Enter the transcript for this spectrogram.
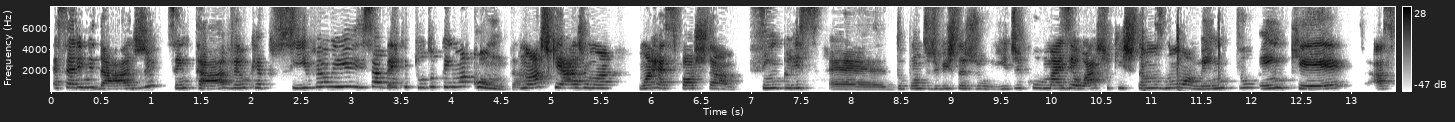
é serenidade, sentar, ver o que é possível e saber que tudo tem uma conta. Não acho que haja uma, uma resposta simples é, do ponto de vista jurídico, mas eu acho que estamos num momento em que as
